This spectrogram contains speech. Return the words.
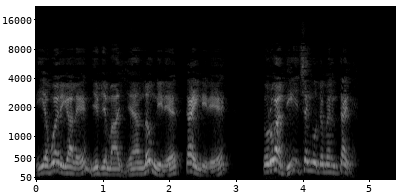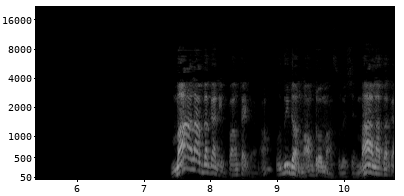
ဒီအဘွဲတွေကလည်းမြေပြင်မှာရန်လုံနေတယ်တိုက်နေတယ်သူတို့ကဒီအချိန်ကိုတမန်တိုက်တယ် မဟာလာဘက်ကနေပေါင်းတိုက်တာနော်ဘူးသီတော်မောင်းတော်မှာဆိုလို့ရှိရင်မဟာလာဘက်က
